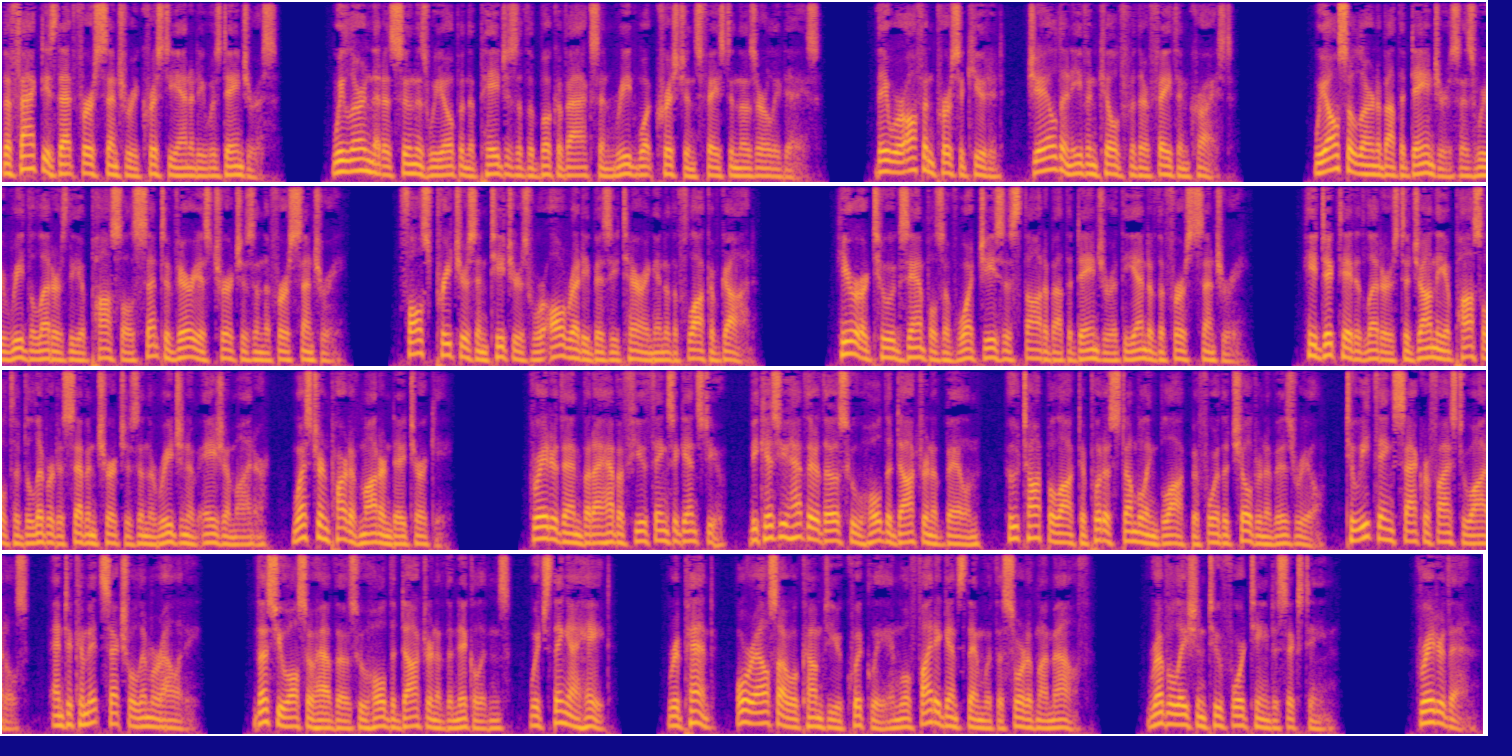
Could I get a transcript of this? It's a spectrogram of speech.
The fact is that first century Christianity was dangerous. We learn that as soon as we open the pages of the book of Acts and read what Christians faced in those early days. They were often persecuted, jailed, and even killed for their faith in Christ. We also learn about the dangers as we read the letters the apostles sent to various churches in the first century. False preachers and teachers were already busy tearing into the flock of God. Here are two examples of what Jesus thought about the danger at the end of the first century. He dictated letters to John the Apostle to deliver to seven churches in the region of Asia Minor, western part of modern day Turkey. Greater than, but I have a few things against you, because you have there those who hold the doctrine of Balaam, who taught Balak to put a stumbling block before the children of Israel, to eat things sacrificed to idols, and to commit sexual immorality. Thus you also have those who hold the doctrine of the Nicolaitans, which thing I hate. Repent, or else I will come to you quickly and will fight against them with the sword of my mouth. Revelation 2:14 16. Greater than.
